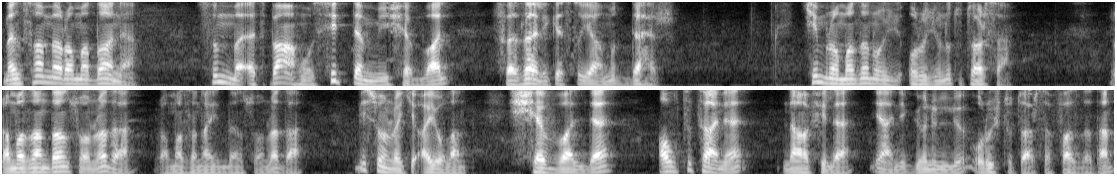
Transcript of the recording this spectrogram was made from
Men sâme ramadâne thumme etba'hu sitten min şevval fezâlike sıyâmud dehr Kim Ramazan orucunu tutarsa, Ramazandan sonra da, Ramazan ayından sonra da bir sonraki ay olan Şevval'de altı tane nafile yani gönüllü oruç tutarsa fazladan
